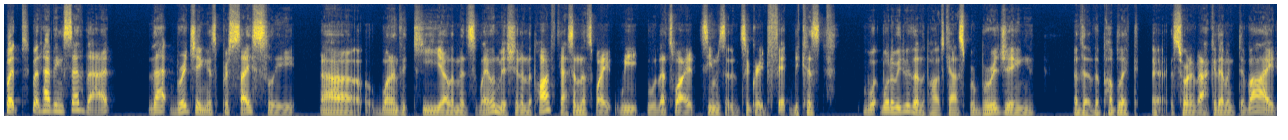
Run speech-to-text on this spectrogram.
But but having said that, that bridging is precisely uh, one of the key elements of my own mission in the podcast, and that's why we that's why it seems that it's a great fit because what what are we doing on the podcast? We're bridging the the public uh, sort of academic divide.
